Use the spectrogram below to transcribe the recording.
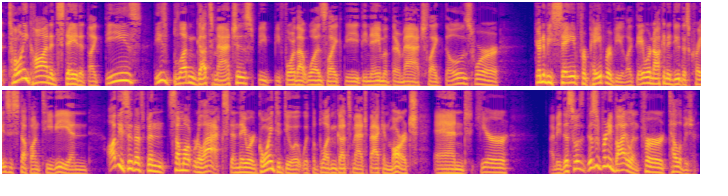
That Tony Khan had stated like these these blood and guts matches be, before that was like the the name of their match. Like those were going to be saved for pay per view. Like they were not going to do this crazy stuff on TV. And obviously that's been somewhat relaxed. And they were going to do it with the blood and guts match back in March. And here, I mean, this was this was pretty violent for television.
